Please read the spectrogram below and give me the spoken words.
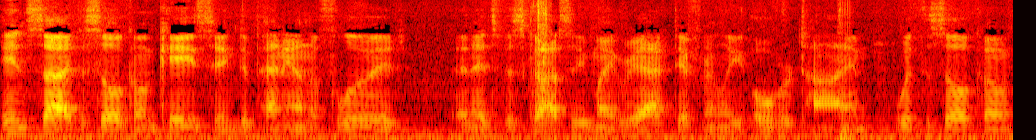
inside the silicone casing, depending on the fluid and its viscosity, might react differently over time with the silicone.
